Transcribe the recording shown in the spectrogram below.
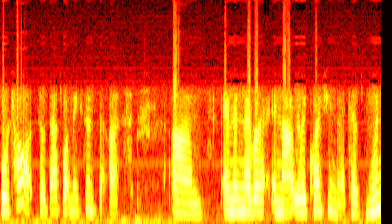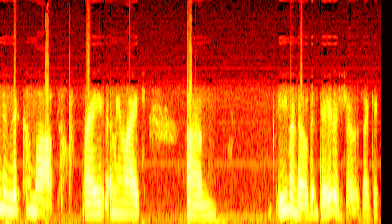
were taught, so that's what makes sense to us. Um, and then never and not really questioning it because when does it come up, right? I mean, like um, even though the data shows like ex-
